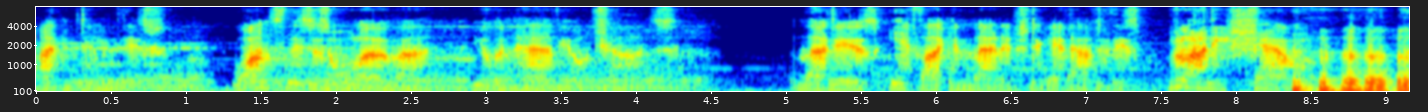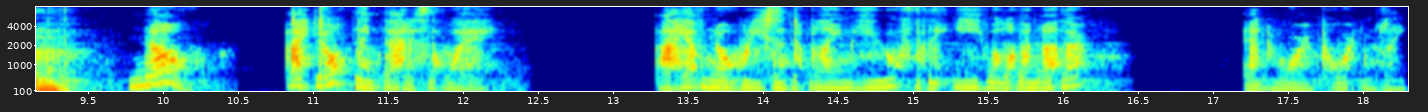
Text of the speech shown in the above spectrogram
I can tell you this. Once this is all over, you can have your chance. That is, if I can manage to get out of this bloody shell. No, I don't think that is the way. I have no reason to blame you for the evil of another. And more importantly,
